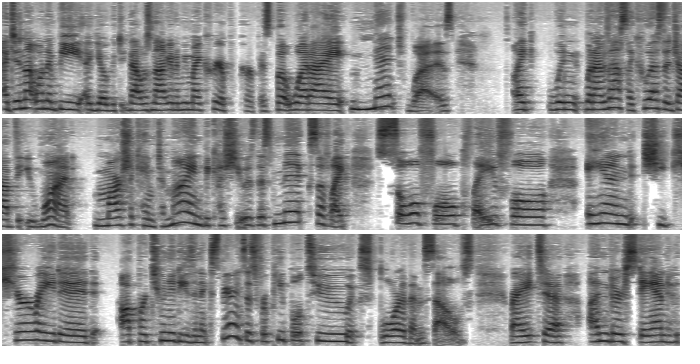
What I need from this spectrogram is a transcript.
I did not want to be a yoga teacher. That was not going to be my career purpose. But what I meant was, like when when I was asked like who has the job that you want, Marsha came to mind because she was this mix of like soulful, playful, and she curated opportunities and experiences for people to explore themselves, right? To understand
